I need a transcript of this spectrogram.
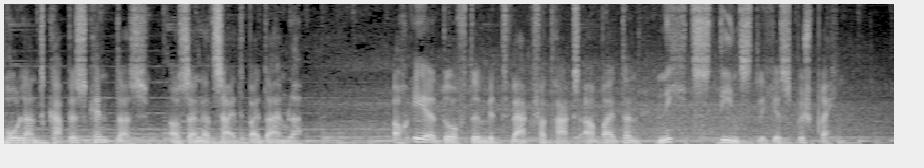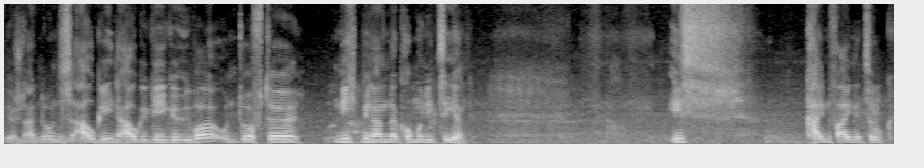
Roland Kappes kennt das aus seiner Zeit bei Daimler. Auch er durfte mit Werkvertragsarbeitern nichts Dienstliches besprechen. Wir standen uns Auge in Auge gegenüber und durften nicht miteinander kommunizieren. Ist kein feiner Zug.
